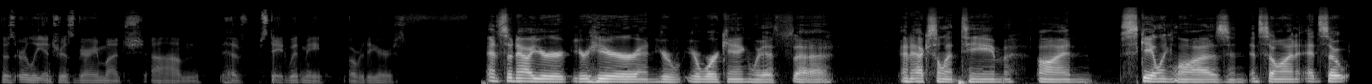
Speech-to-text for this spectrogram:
those early interests very much um, have stayed with me over the years. And so now you're you're here and you're you're working with uh, an excellent team on scaling laws and, and so on. And so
